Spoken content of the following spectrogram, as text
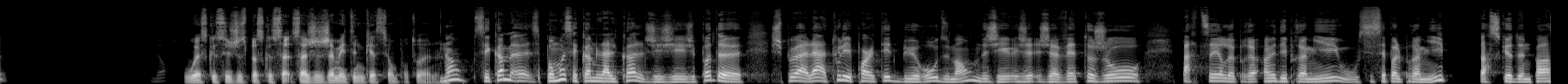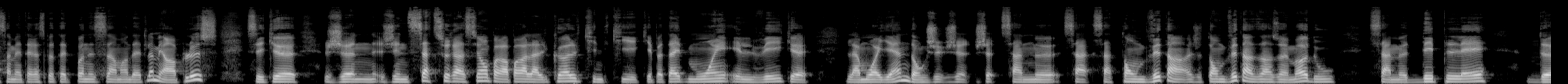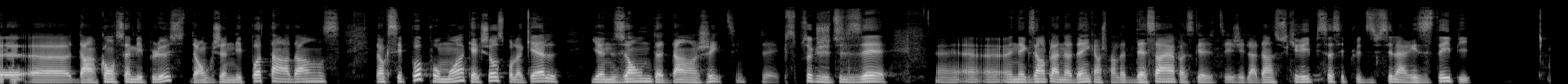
Ou est-ce que c'est juste parce que ça n'a jamais été une question pour toi? Non, c'est comme euh, pour moi, c'est comme l'alcool. J'ai, pas de. Je peux aller à tous les parties de bureau du monde. J'ai, je, vais toujours partir le un des premiers, ou si c'est pas le premier, parce que d'une part, ça m'intéresse peut-être pas nécessairement d'être là, mais en plus, c'est que je, j'ai une saturation par rapport à l'alcool qui, qui, qui est peut-être moins élevée que la moyenne. Donc, je, je, ça me ça, ça tombe vite en. Je tombe vite dans un mode où ça me déplaît de euh, d'en consommer plus. Donc, je n'ai pas tendance. Donc, c'est pas pour moi quelque chose pour lequel il y a une zone de danger. C'est pour ça que j'utilisais euh, un, exemple anodin quand je parlais de dessert parce que j'ai de la dent sucrée, puis ça, c'est plus difficile à résister. Puis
